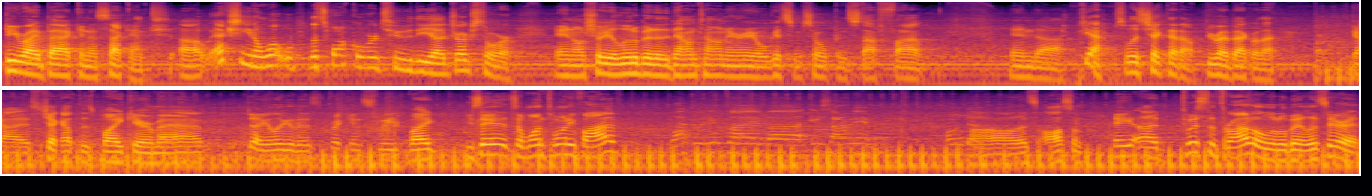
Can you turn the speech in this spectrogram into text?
be right back in a second. Uh, actually, you know what? Let's walk over to the uh, drugstore and I'll show you a little bit of the downtown area. We'll get some soap and stuff. Uh, and uh, yeah, so let's check that out. Be right back with that. Guys, check out this bike here, man. Check a look at this freaking sweet bike. You say it's a 125? 125 uh, XRM. Oh, that's awesome. Hey, uh, twist the throttle a little bit. Let's hear it.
